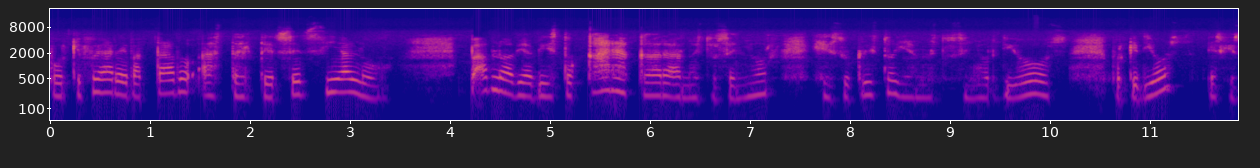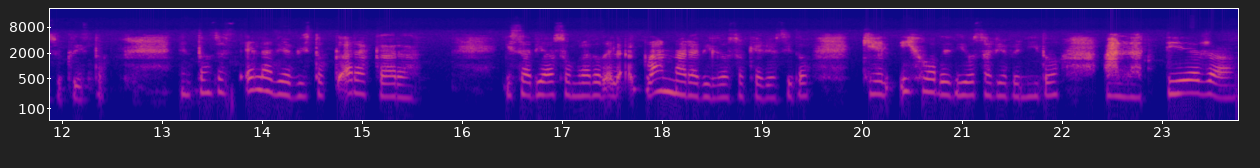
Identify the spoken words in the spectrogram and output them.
Porque fue arrebatado hasta el tercer cielo. Pablo había visto cara a cara a nuestro Señor Jesucristo y a nuestro Señor Dios, porque Dios es Jesucristo. Entonces él había visto cara a cara y se había asombrado de lo gran maravilloso que había sido que el Hijo de Dios había venido a la tierra.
